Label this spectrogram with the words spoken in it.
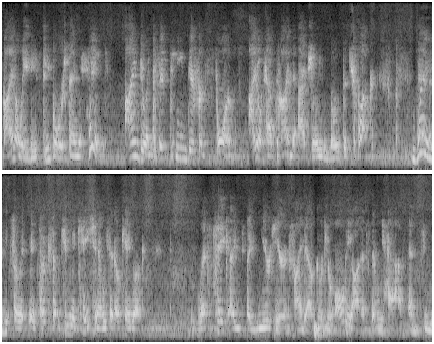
finally, these people were saying, hey, I'm doing 15 different forms. I don't have time to actually load the truck. right And so it, it took some communication, and we said, okay, look, let's take a, a year here and find out, go through all the audits that we have and see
